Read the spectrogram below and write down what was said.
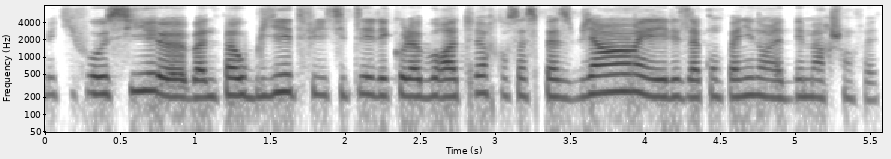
mais qu'il faut aussi euh, bah, ne pas oublier de féliciter les collaborateurs quand ça se passe bien et les accompagner dans la démarche en fait.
